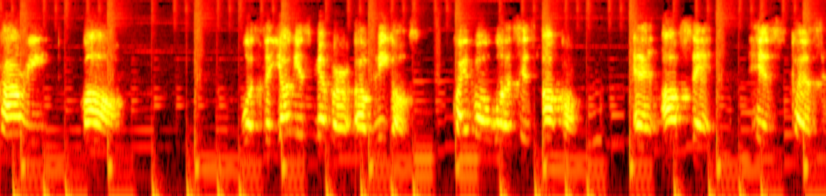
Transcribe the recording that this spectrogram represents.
Khari Ball, was the youngest member of Migos. Quavo was his uncle, and Offset his cousin.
